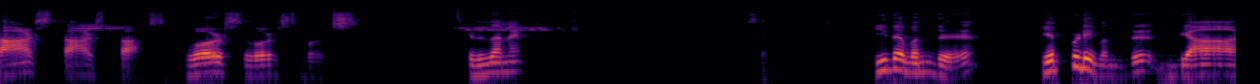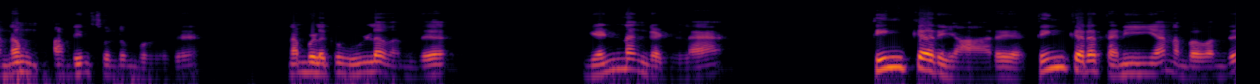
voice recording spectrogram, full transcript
thoughts thoughts thoughts words words words இதுதானே சரி இதை வந்து எப்படி வந்து தியானம் அப்படின்னு சொல்லும் பொழுது நம்மளுக்கு உள்ள வந்து எண்ணங்கள்ல திங்கர் யாரு? திங்கரை தனியா நம்ம வந்து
